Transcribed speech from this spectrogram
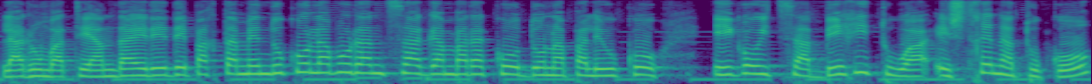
larun batean da ere departamentuko laborantza gambarako Dona Paleuko egoitza berritua estren estrenatuko,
